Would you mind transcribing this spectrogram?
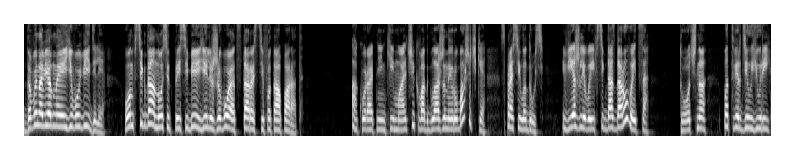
«Да вы, наверное, его видели. Он всегда носит при себе еле живой от старости фотоаппарат». «Аккуратненький мальчик в отглаженной рубашечке?» — спросила Друсь. «Вежливый и всегда здоровается?» «Точно», — подтвердил Юрий.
